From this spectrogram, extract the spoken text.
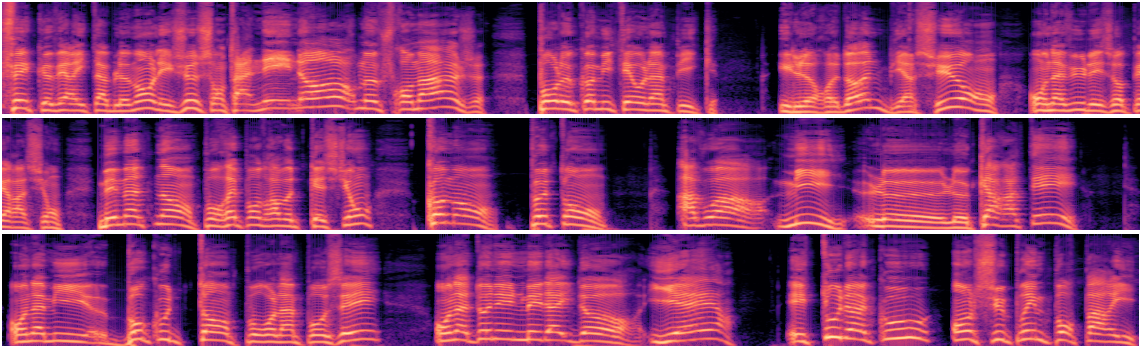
fait que véritablement les Jeux sont un énorme fromage pour le comité olympique. Il le redonne, bien sûr, on, a vu les opérations. Mais maintenant, pour répondre à votre question, comment peut-on avoir mis le, le karaté? On a mis beaucoup de temps pour l'imposer on a donné une médaille d'or hier, et tout d'un coup, on le supprime pour Paris.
